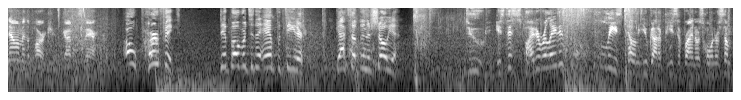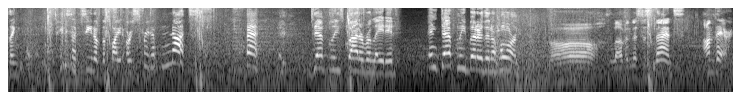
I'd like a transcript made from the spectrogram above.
Now I'm in the park, grabbing some air. Oh, perfect. Dip over to the amphitheater. Got something to show you. Dude, is this spider related? Please tell me you got a piece of Rhino's horn or something. Pics I've seen of the fight are straight up nuts. definitely spider related. And definitely better than a horn. Oh, loving the suspense. I'm there.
